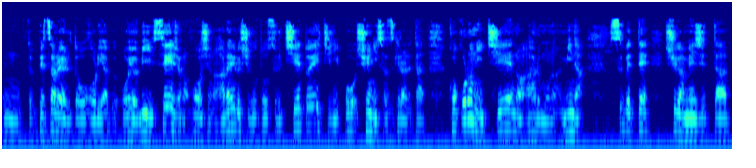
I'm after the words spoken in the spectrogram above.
うんと、ベツァルエルとオホリアブ、及び聖女の奉仕のあらゆる仕事をする知恵と英知を主に授けられた、心に知恵のある者は皆、すべて主が命じた通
